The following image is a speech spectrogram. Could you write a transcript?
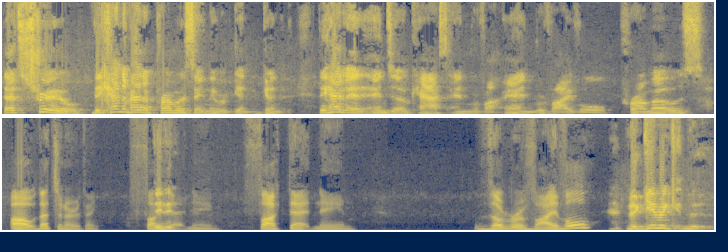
That's true. They kind of had a promo saying they were getting. Gonna, they had an Enzo Cass and Revi- and Revival promos. Oh, that's another thing. Fuck They did- that name. Fuck that name. The revival. The gimmick, the,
